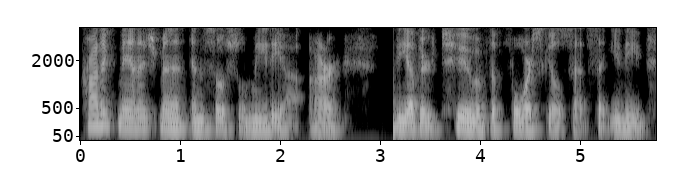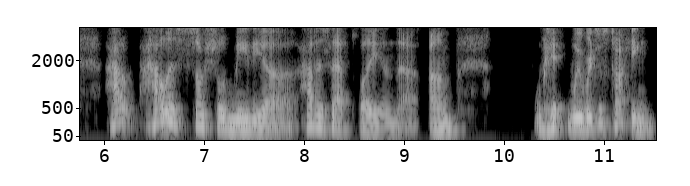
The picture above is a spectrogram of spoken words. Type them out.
product management and social media are the other two of the four skill sets that you need. How how is social media? How does that play in that? Um, we, we were just talking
